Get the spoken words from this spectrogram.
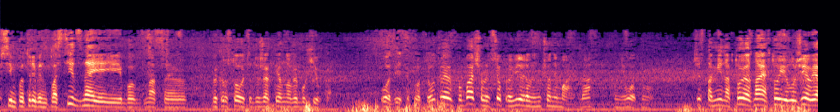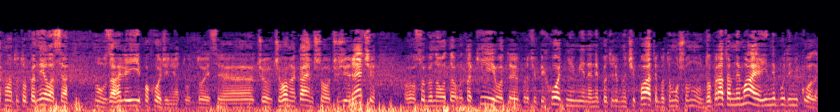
всім потрібен пластид з неї, бо в нас використовується дуже активно вибухівка. От, дивіться, хлопці, от ви побачили, все провірили, нічого немає. Да? От, ну, чиста міна, хто його знає, хто її лужив, як вона тут опинилася, ну, взагалі її походження тут. Тобто, е, чого- ми кажемо, що чужі речі, особливо от, отакі, от, е, протипіхотні міни, не потрібно чіпати, бо тому що ну, добра там немає і не буде ніколи.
